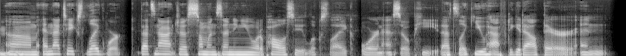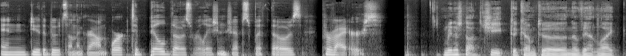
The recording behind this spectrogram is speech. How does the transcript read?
Mhm. Um, and that takes legwork. That's not just someone sending you what a policy looks like or an SOP. That's like you have to get out there and and do the boots on the ground work to build those relationships with those providers. I mean, it's not cheap to come to an event like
